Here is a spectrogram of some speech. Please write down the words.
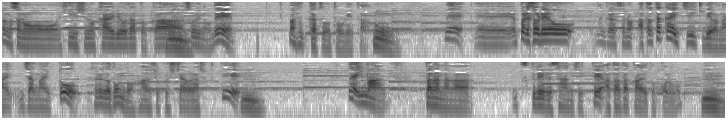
なんかその、品種の改良だとか、うんそういうので、まあ、復活を遂げた。で、えーやっぱりそれを、なんかその暖かい地域ではない、じゃないと、それがどんどん繁殖しちゃうらしくて、うん。で今、バナナが作れる産地って暖かいところ、うん。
